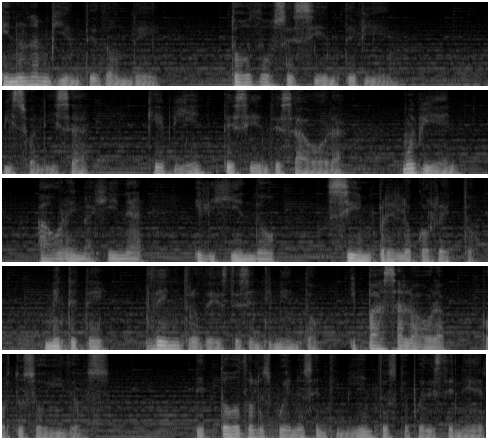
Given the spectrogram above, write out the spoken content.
en un ambiente donde todo se siente bien. Visualiza qué bien te sientes ahora. Muy bien. Ahora imagina eligiendo siempre lo correcto. Métete dentro de este sentimiento y pásalo ahora por tus oídos. De todos los buenos sentimientos que puedes tener,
